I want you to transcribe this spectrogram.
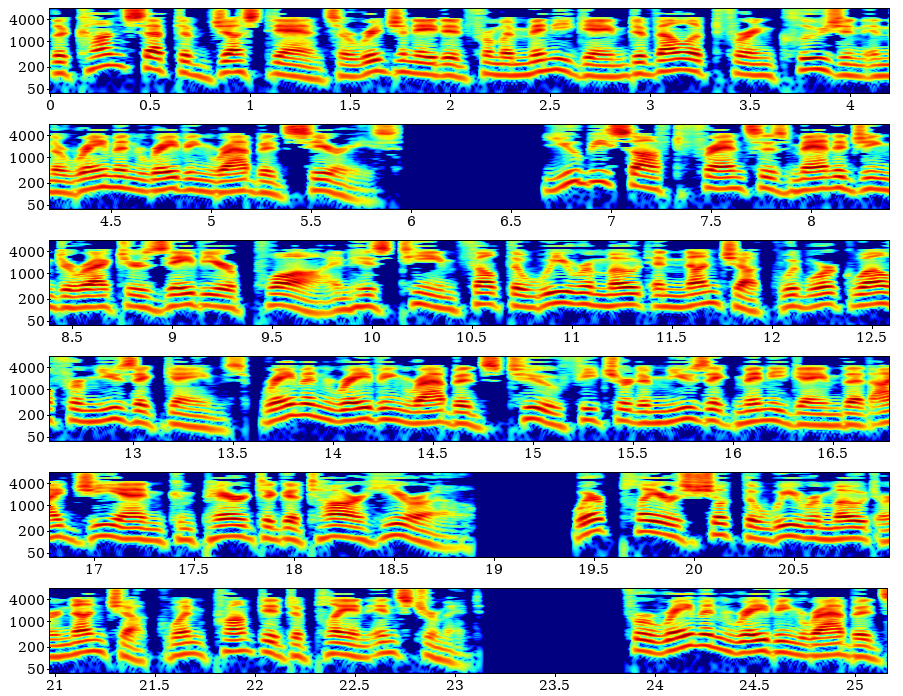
The concept of Just Dance originated from a minigame developed for inclusion in the Rayman Raving Rabbids series. Ubisoft France's managing director Xavier Poix and his team felt the Wii Remote and Nunchuk would work well for music games. Rayman Raving Rabbids 2 featured a music minigame that IGN compared to Guitar Hero where players shook the Wii Remote or Nunchuk when prompted to play an instrument. For Rayman Raving Rabbids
